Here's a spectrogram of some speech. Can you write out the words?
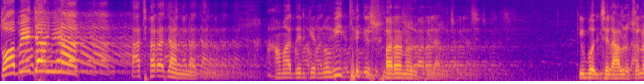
তবে জান্নাত, তাছাড়া জান্নাত। আমাদেরকে নবীর থেকে সরানোর প্ল্যান চলছে। কি বলছেন? আলোচনা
